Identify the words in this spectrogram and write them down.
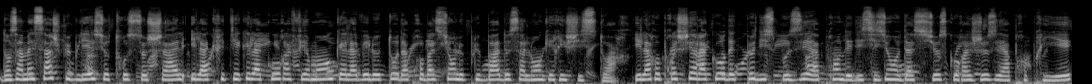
Dans un message publié sur Truth Social, il a critiqué la Cour affirmant qu'elle avait le taux d'approbation le plus bas de sa longue et riche histoire. Il a reproché à la Cour d'être peu disposée à prendre des décisions audacieuses, courageuses et appropriées,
